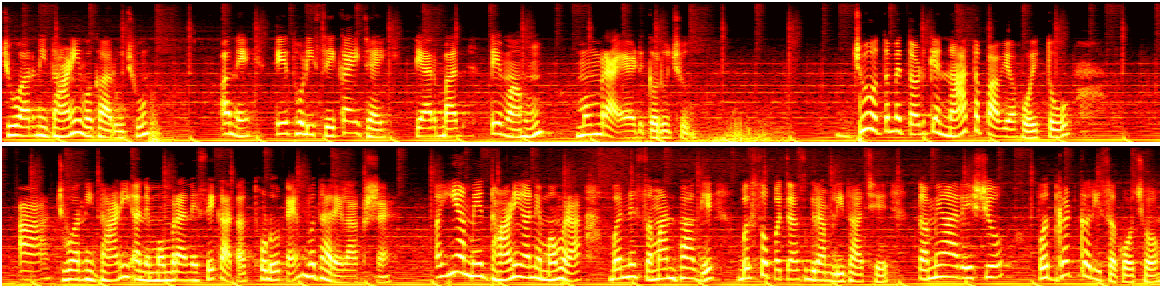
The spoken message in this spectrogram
જુવારની ધાણી વઘારું છું અને તે થોડી શેકાઈ જાય ત્યારબાદ તેમાં હું મમરા એડ કરું છું. જો તમે તડકે ના તપાવ્યા હોય તો આ જુવારની ધાણી અને મમરાને શેકાતા થોડો ટાઈમ વધારે લાગશે. અહીંયા મેં ધાણી અને મમરા બંને સમાન ભાગે બસો પચાસ ગ્રામ લીધા છે. તમે આ રેશિયો વધઘટ કરી શકો છો.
